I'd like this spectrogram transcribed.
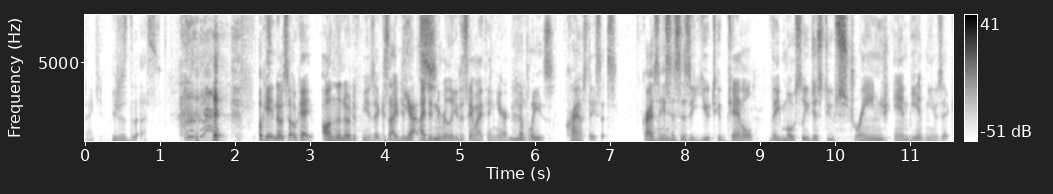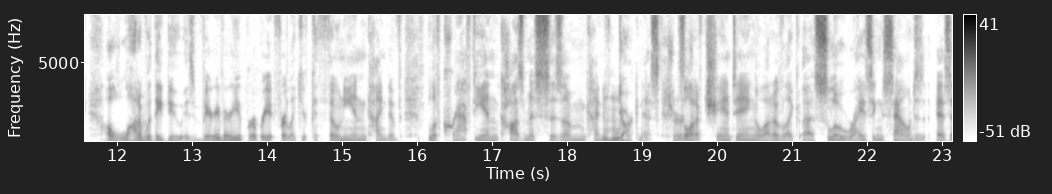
Thank you. You're just the best. okay, no, so okay. On the note of music, because I didn't, I didn't really get to say my thing here. No, please. Cryostasis. Cryostasis is a YouTube channel. They mostly just do strange ambient music. A lot of what they do is very, very appropriate for like your Chthonian kind of Lovecraftian cosmicism kind of darkness. Sure. It's a lot of chanting, a lot of like uh, slow rising sound as, as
